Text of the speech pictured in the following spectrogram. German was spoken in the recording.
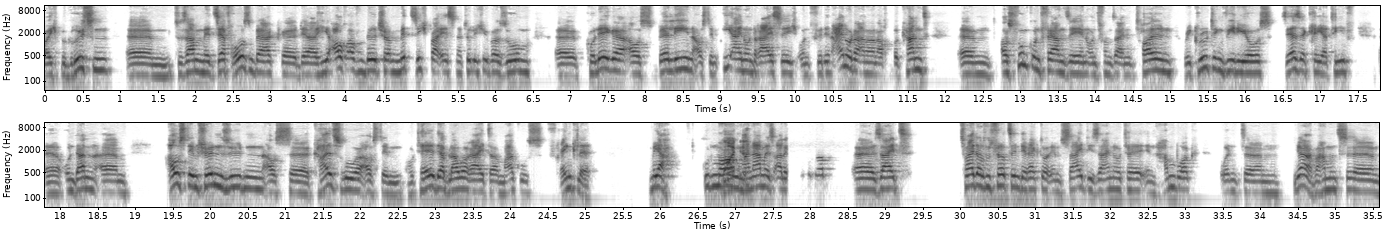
euch begrüßen, ähm, zusammen mit Sef Rosenberg, äh, der hier auch auf dem Bildschirm mit sichtbar ist, natürlich über Zoom. Äh, Kollege aus Berlin, aus dem I31 und für den einen oder anderen auch bekannt ähm, aus Funk und Fernsehen und von seinen tollen Recruiting-Videos, sehr, sehr kreativ. Äh, und dann ähm, aus dem schönen Süden, aus äh, Karlsruhe, aus dem Hotel der Blaue Reiter, Markus Fränkle. Ja, guten Morgen, mein Name ist Alex. Äh, seit 2014 Direktor im Site Design Hotel in Hamburg. Und ähm, ja, wir haben uns äh,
